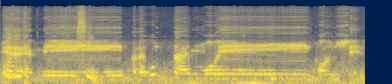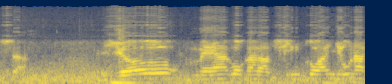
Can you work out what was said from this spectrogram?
Mire, mi pregunta es muy concisa. Yo me hago cada cinco años una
